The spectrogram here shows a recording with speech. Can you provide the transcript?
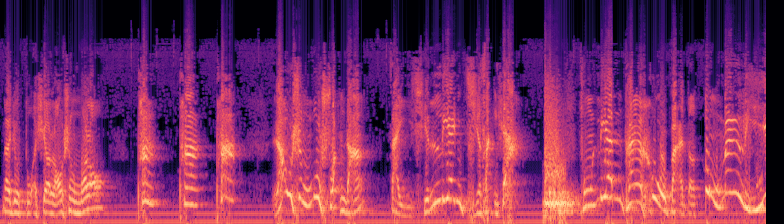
那就多谢老圣母喽！啪啪啪，老圣母双掌在一起连击三下，从莲台后边的洞门里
